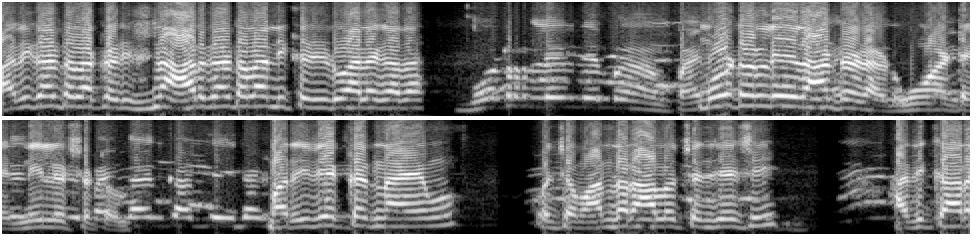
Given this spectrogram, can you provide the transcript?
పది గంటలు అక్కడ ఇచ్చిన ఆరు గంటలని ఇక్కడ ఇడవాలి కదా. మోటార్ లేదు మోటార్ లేదు అంటాడు అంటే నీళ్ళు ఇచ్చేటోళ్ళు మరి ఇది ఎక్కడ న్యాయము? కొంచెం అందరు ఆలోచన చేసి అధికార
